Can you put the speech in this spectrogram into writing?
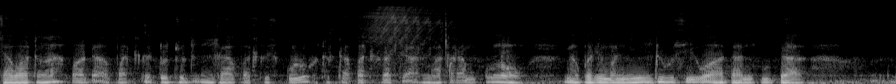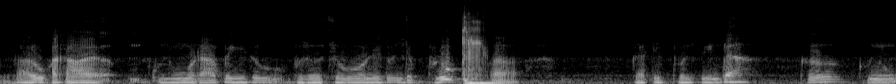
Jawa Tengah pada abad ke-7 hingga abad ke-10 terdapat kerajaan Mataram kuno yang beriman Hindu, Siwa, dan Buddha. Lalu karena Gunung Merapi itu Bosojoon itu jeblok uh, jadi pindah ke Gunung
